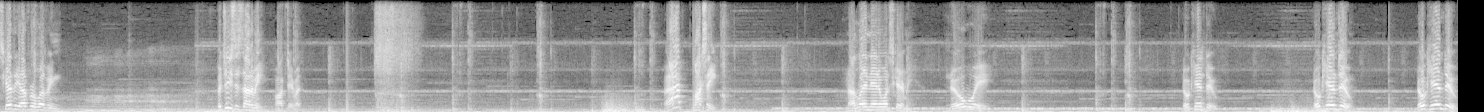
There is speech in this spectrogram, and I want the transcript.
Scared the ever loving bejesus out of me. Oh, damn it. Foxy! Not letting anyone scare me. No way. No can do. No can do. No can do.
